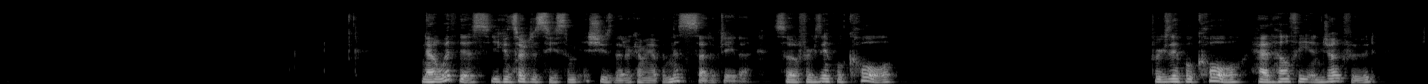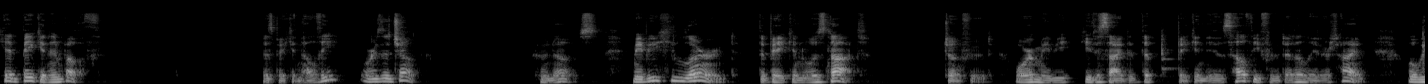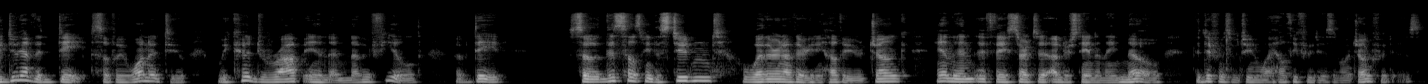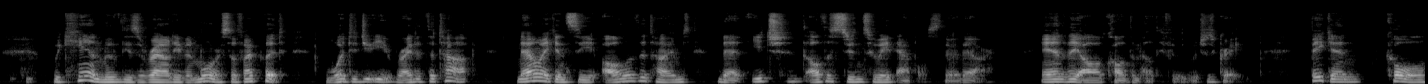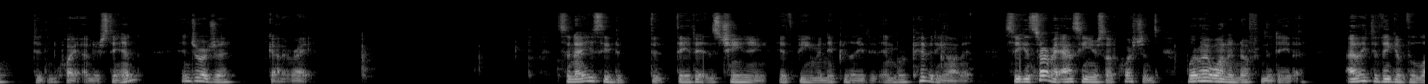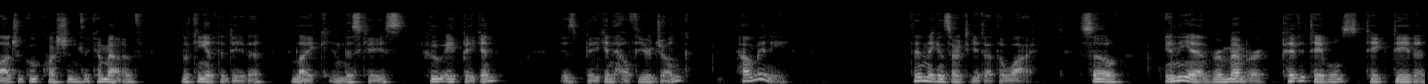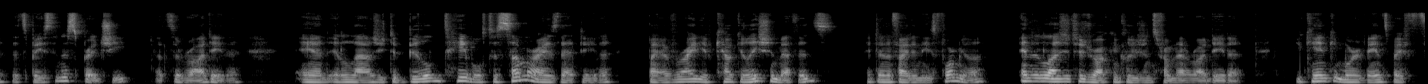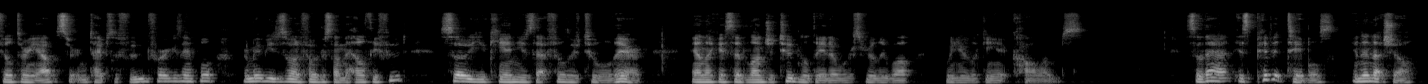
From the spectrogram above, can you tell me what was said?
Now with this, you can start to see some issues that are coming up in this set of data. So for example, Cole, for example, Cole had healthy and junk food. He had bacon in both. Is bacon healthy or is it junk? Who knows? Maybe he learned the bacon was not junk food. Or maybe he decided that bacon is healthy food at a later time. Well, we do have the date, so if we wanted to, we could drop in another field of date. So this tells me the student, whether or not they're eating healthy or junk, and then if they start to understand and they know the difference between what healthy food is and what junk food is. We can move these around even more. So if I put what did you eat right at the top, now I can see all of the times that each, all the students who ate apples, there they are and they all called them healthy food, which is great. Bacon, Cole didn't quite understand, and Georgia got it right. So now you see the, the data is changing, it's being manipulated, and we're pivoting on it. So you can start by asking yourself questions. What do I want to know from the data? I like to think of the logical questions that come out of looking at the data, like in this case, who ate bacon? Is bacon healthy or junk? How many? Then they can start to get at the why. So in the end, remember, pivot tables take data that's based in a spreadsheet, that's the raw data, and it allows you to build tables to summarize that data by a variety of calculation methods identified in these formula, and it allows you to draw conclusions from that raw data. You can get more advanced by filtering out certain types of food, for example, or maybe you just want to focus on the healthy food, so you can use that filter tool there. And like I said, longitudinal data works really well when you're looking at columns. So that is pivot tables in a nutshell.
